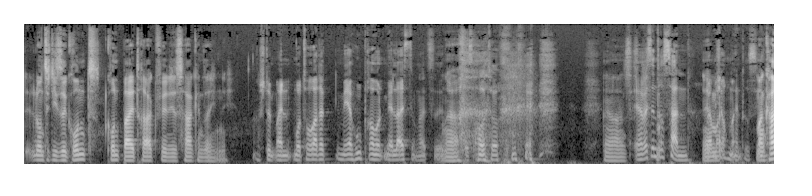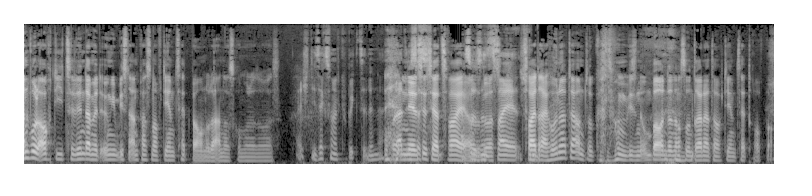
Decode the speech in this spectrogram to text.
lohnt sich dieser Grund, Grundbeitrag für dieses H-Kennzeichen nicht. Stimmt, mein Motorrad hat mehr Hubraum und mehr Leistung als äh, Ja. das Auto. Ja, es- ja, aber ist interessant. Ja, Würde mich man- auch mal interessieren. man kann wohl auch die Zylinder mit irgendwie ein bisschen anpassen auf die MZ bauen oder andersrum oder sowas. Echt die 600 Kubikzylinder? nee, das ist ja zwei. Also sind du hast zwei, zwei 300er und du kannst ein bisschen umbauen und dann noch so ein 300er auf die MZ draufbauen.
